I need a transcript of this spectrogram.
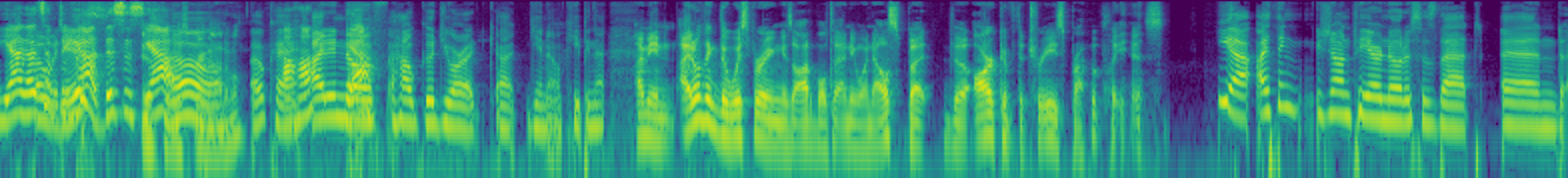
Yeah, that's Oh, up to is? yeah. This is, Is yeah. Oh, audible? Okay. Uh-huh. I didn't know Yeah. if, how good you are at, at, you know, keeping that. I mean, I don't think the whispering is audible to anyone else, but the arc of the trees probably is. Yeah, I think Jean Pierre notices that and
